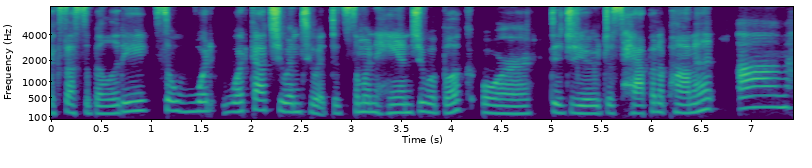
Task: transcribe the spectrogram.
accessibility. So what what got you into it? Did someone hand you a book or did you just happen upon it? Um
